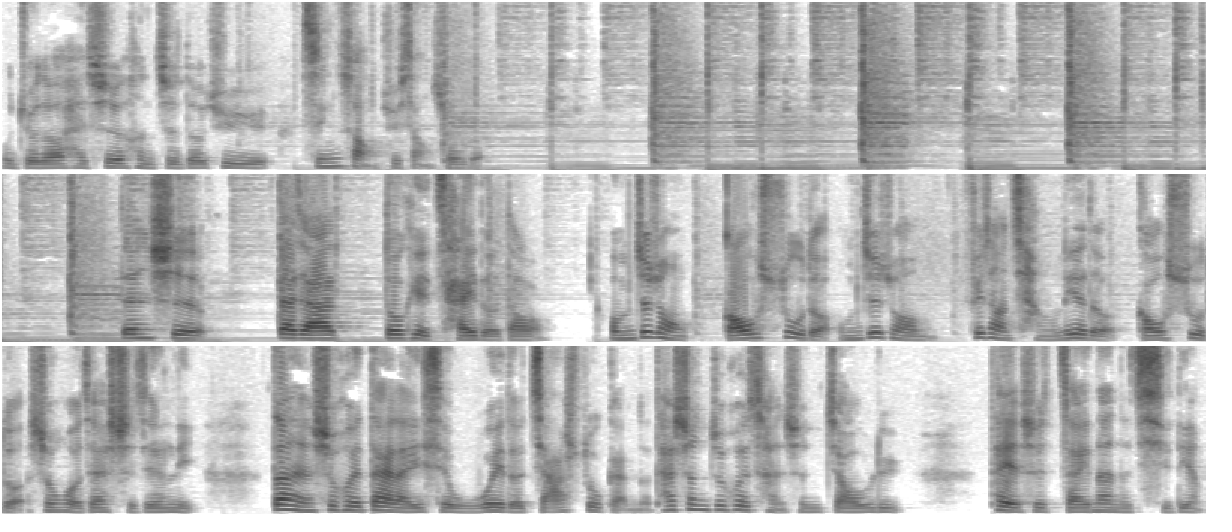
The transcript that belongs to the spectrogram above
我觉得还是很值得去欣赏、去享受的。但是，大家都可以猜得到，我们这种高速的，我们这种非常强烈的高速的生活在时间里。当然是会带来一些无谓的加速感的，它甚至会产生焦虑，它也是灾难的起点。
